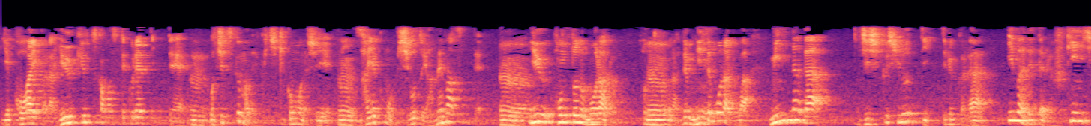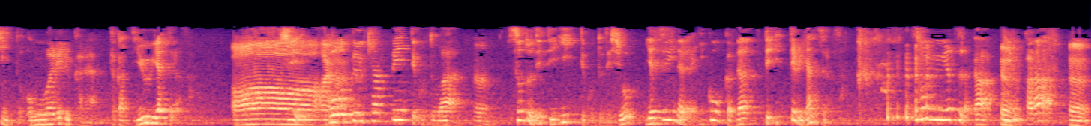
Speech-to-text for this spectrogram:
いや怖いから有給使わせてくれって言って、うん。落ち着くまで引きこもるし、うん。最悪もう仕事辞めますってうん。いう本当のモラル。本当のモラル、うん。でも偽モラルはみんなが自粛しろって言ってるから今出たら不謹慎と思われるからとかっていうやつらさああ、はいはい。GoTo キャンペーンってことは、うん。外出ていいってことでしょ？安いなら行こうかなって言ってる奴らさ。そういう奴らがいるから、うん。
